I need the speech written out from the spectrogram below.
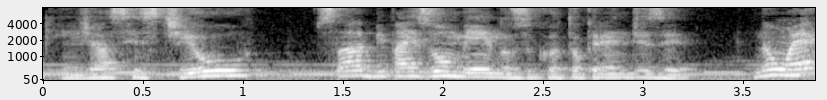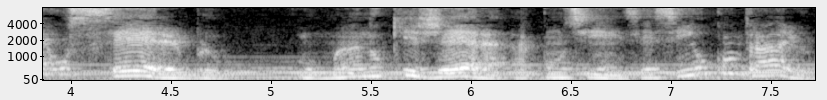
Quem já assistiu sabe mais ou menos o que eu estou querendo dizer. Não é o cérebro humano que gera a consciência, é sim o contrário.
